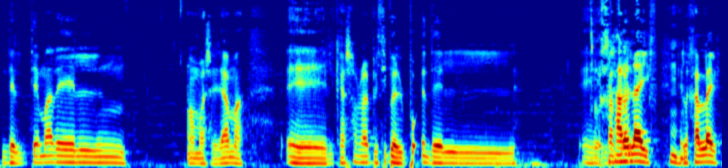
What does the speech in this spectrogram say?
del tema del... ¿Cómo se llama? Eh, el que has hablado al principio, del... eh, ¿El el Half-Life? Half-Life. El Half-Life.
